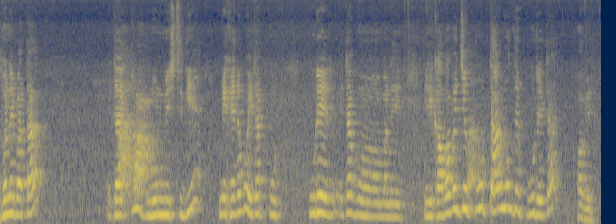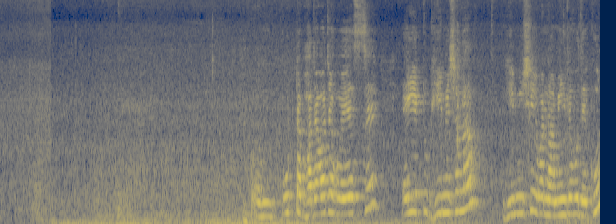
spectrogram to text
ধনে পাতা, এটা একটু নুন মিষ্টি দিয়ে মেখে নেব। এটা পুর- পুরের, এটা মানে এই কাবাবের যে পুর, তার মধ্যে পুর এটা হবে। পুরটা ভাজা ভাজা হয়ে এসছে। এই একটু ঘি মেশালাম। ঘি মিশিয়ে এবার নামিয়ে দেবো, দেখুন।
